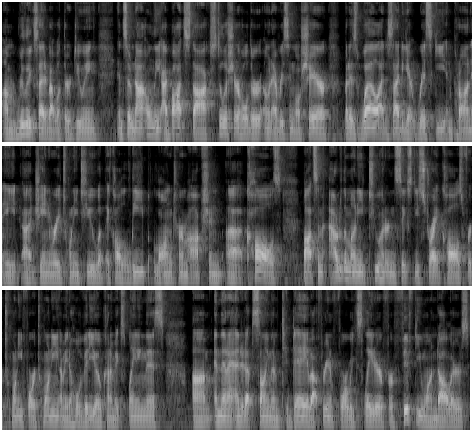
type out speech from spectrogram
I'm really excited about what they're doing. And so not only I bought stock, still a shareholder, own every single share, but as well I decided to get risky and put on a uh, January 22 what they call leap long-term option uh, calls. Bought some out of the money 260 strike calls for 24.20. I made a whole video kind of explaining this. Um, and then I ended up selling them today, about three and four weeks later, for $51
